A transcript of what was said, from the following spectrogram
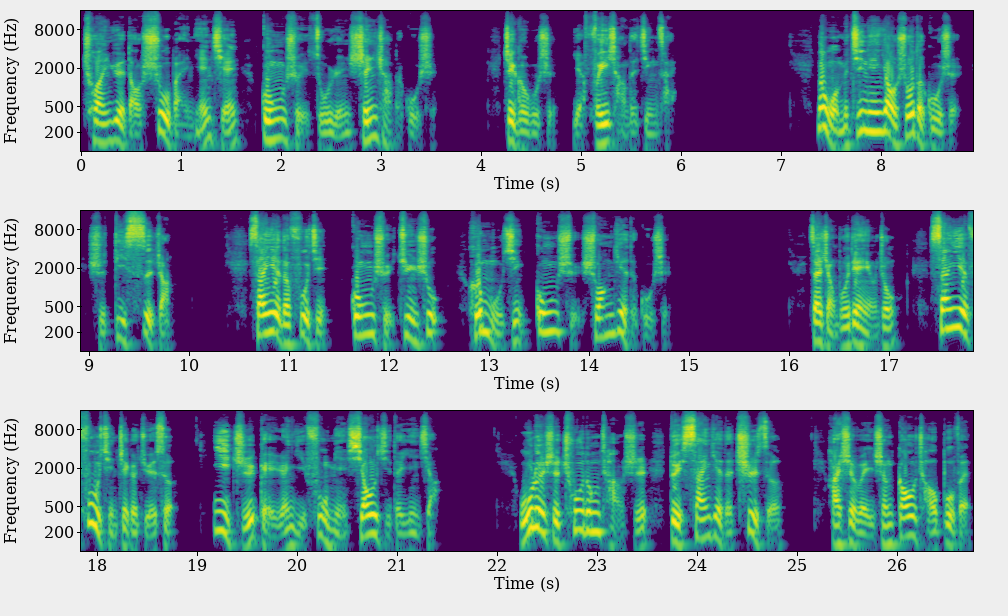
穿越到数百年前供水族人身上的故事。这个故事也非常的精彩。那我们今天要说的故事。是第四章，三叶的父亲供水俊树和母亲供水双叶的故事。在整部电影中，三叶父亲这个角色一直给人以负面消极的印象。无论是初登场时对三叶的斥责，还是尾声高潮部分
